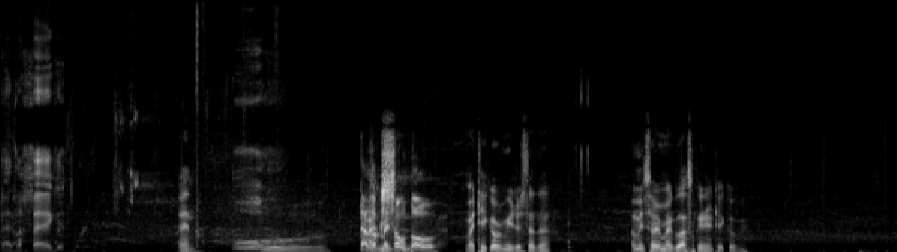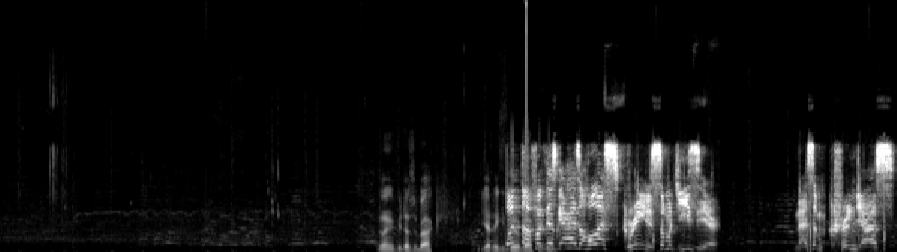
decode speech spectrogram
That's a faggot. And Oh, Ooh. That I looks meant- so low. my takeover meter said that. I mean, sorry, my glass cleaner takeover. Long if he does it back, you gotta What it the fuck? again. This guy has a whole ass screen. It's so much easier. Not some cringe ass.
